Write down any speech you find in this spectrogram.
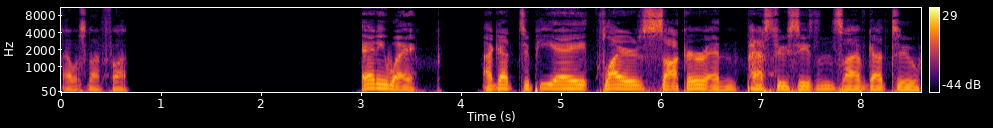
that was not fun. Anyway, I got to PA Flyers soccer, and past few seasons I've got to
